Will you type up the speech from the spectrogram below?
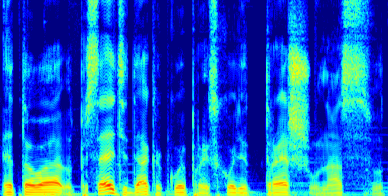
этого... Вот представляете, да, какой происходит трэш у нас вот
